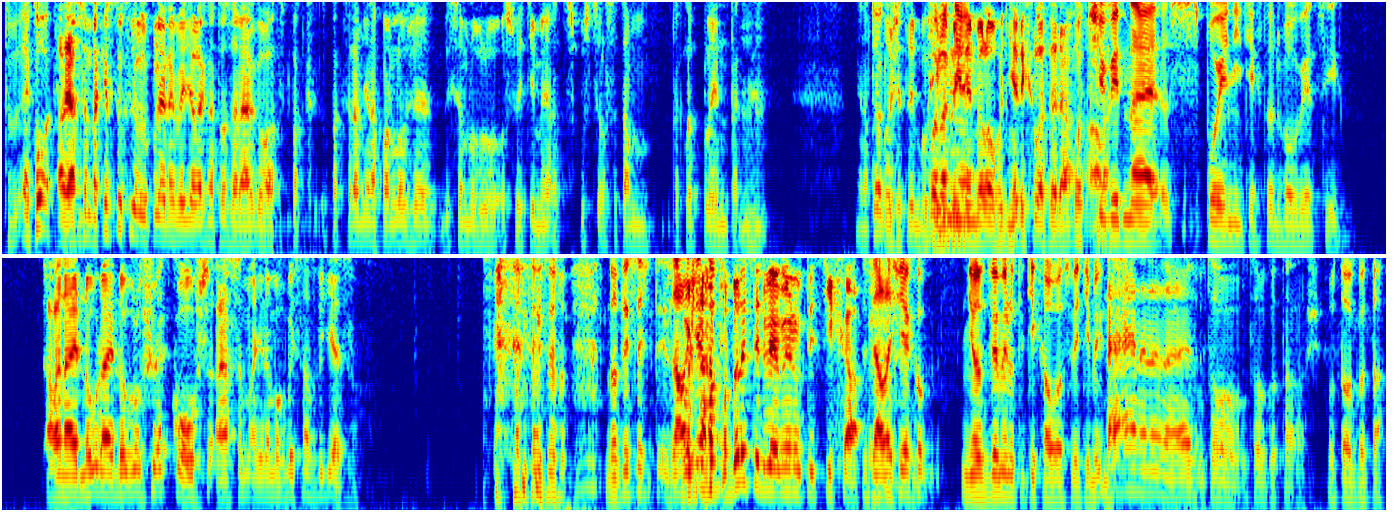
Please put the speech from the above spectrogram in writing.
To, jako, Ale já jsem taky v tu chvíli úplně nevěděl, jak na to zareagovat. Pak, pak teda mě napadlo, že když jsem mluvil o Světimi a spustil se tam takhle plyn, tak mm-hmm. mě napadlo, Tak že ty boží mlýny milou hodně rychle teda. Ale, očividné spojení těchto dvou věcí. Ale najednou, najednou byl všude kouř a já jsem ani nemohl být snad vidět. no, no ty seš, ty, záleží, Možná jako, to byly ty dvě minuty ticha. záleží jako, měl jsi dvě minuty ticha o Světimi? Ne, ne, ne, ne, u toho, u toho Gota až. U toho Gota.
